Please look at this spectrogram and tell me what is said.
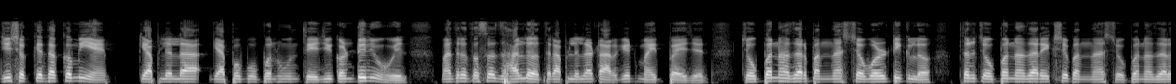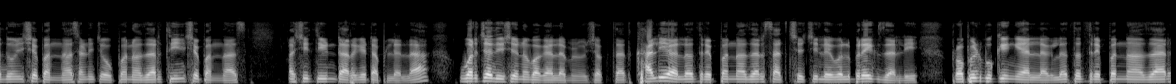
जी शक्यता कमी आहे की आपल्याला गॅपअप ओपन होऊन तेजी कंटिन्यू होईल. मात्र तसं झालं तर आपल्याला टार्गेट माहीत पाहिजेत चौपन्न हजार पन्नासच्या वर टिकलं तर चौपन्न हजार एकशे पन्नास चौपन्न हजार दोनशे पन्नास आणि चौपन्न हजार तीनशे पन्नास अशी तीन टार्गेट आपल्याला वरच्या दिशेनं बघायला मिळू शकतात. खाली आलं त्रेपन्न हजार सातशेची लेवल ब्रेक झाली. प्रॉफिट बुकिंग यायला लागलं तर त्रेपन्न हजार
